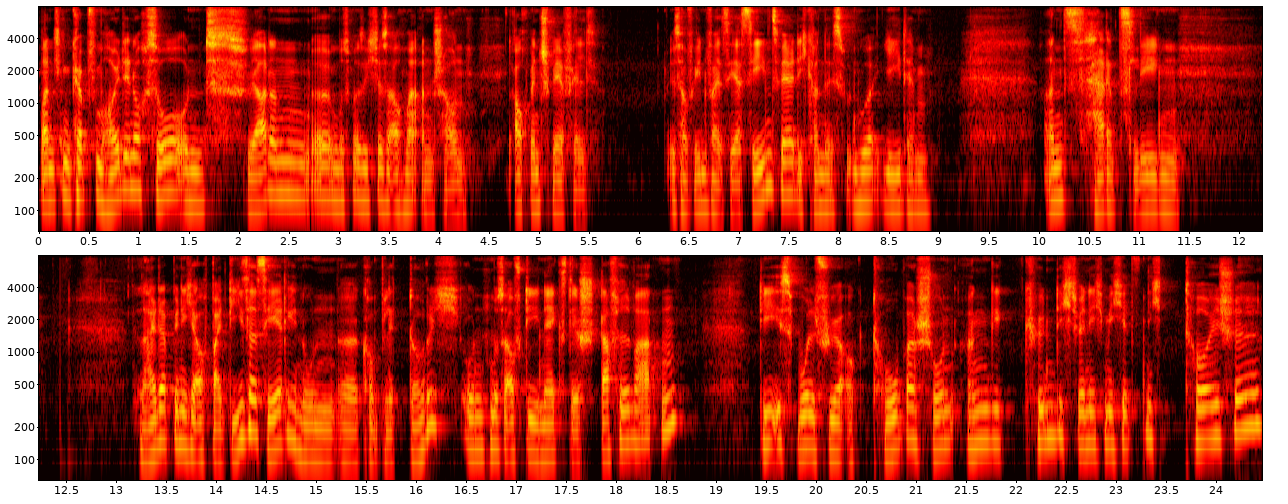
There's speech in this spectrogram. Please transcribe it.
manchen Köpfen heute noch so. Und ja, dann äh, muss man sich das auch mal anschauen. Auch wenn es schwer fällt. Ist auf jeden Fall sehr sehenswert. Ich kann es nur jedem ans Herz legen. Leider bin ich auch bei dieser Serie nun äh, komplett durch und muss auf die nächste Staffel warten. Die ist wohl für Oktober schon angekündigt, wenn ich mich jetzt nicht täusche.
